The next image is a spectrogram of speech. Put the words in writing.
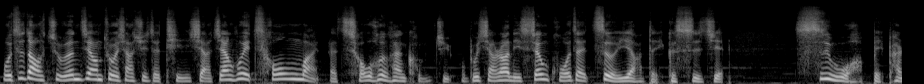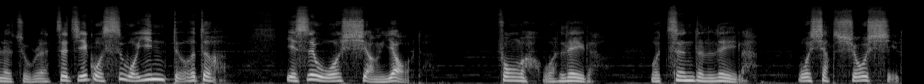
我知道主人这样做下去，这天下将会充满了仇恨和恐惧。我不想让你生活在这样的一个世界。是我背叛了主人，这结果是我应得的。”也是我想要的，风儿，我累了，我真的累了，我想休息了。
